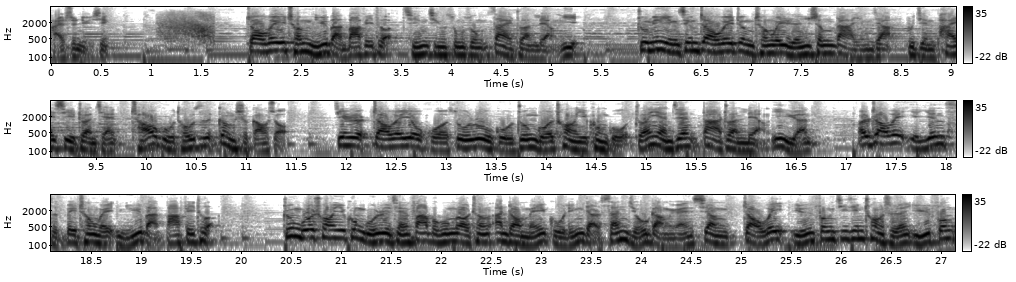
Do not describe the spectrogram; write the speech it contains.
还是女性。赵薇成女版巴菲特，轻轻松松再赚两亿。著名影星赵薇正成为人生大赢家，不仅拍戏赚钱，炒股投资更是高手。近日，赵薇又火速入股中国创意控股，转眼间大赚两亿元，而赵薇也因此被称为“女版巴菲特”。中国创意控股日前发布公告称，按照每股零点三九港元向赵薇、云峰基金创始人于峰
